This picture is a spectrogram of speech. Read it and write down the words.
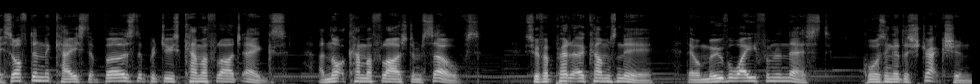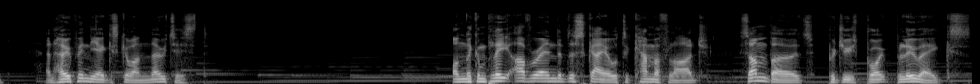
It's often the case that birds that produce camouflage eggs are not camouflaged themselves, so if a predator comes near, they will move away from the nest, causing a distraction and hoping the eggs go unnoticed. On the complete other end of the scale to camouflage, some birds produce bright blue eggs.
